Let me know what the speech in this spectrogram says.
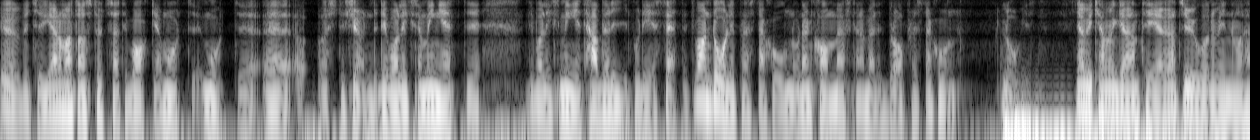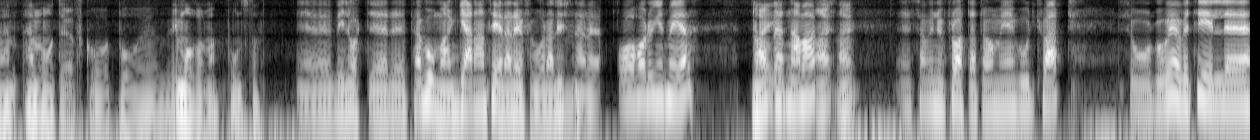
övertygad om att de studsar tillbaka mot, mot eh, Östersund. Det var, liksom inget, eh, det var liksom inget haveri på det sättet. Det var en dålig prestation och den kom efter en väldigt bra prestation. Logiskt. Ja, vi kan väl garantera att Djurgården vinner hemma mot ÖFK på, eh, imorgon va? på onsdag. Eh, vi låter Per Boman garantera det för våra lyssnare. Mm. Och har du inget mer? Nej, denna match? Nej, nej. Eh, som vi nu pratat om i en god kvart. Så går vi över till eh,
